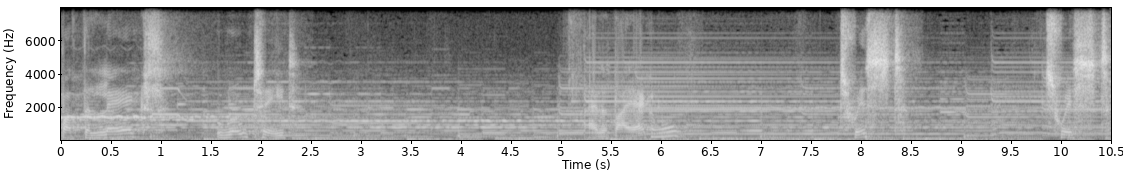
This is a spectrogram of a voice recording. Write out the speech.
but the legs rotate at a diagonal, twist, twist.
